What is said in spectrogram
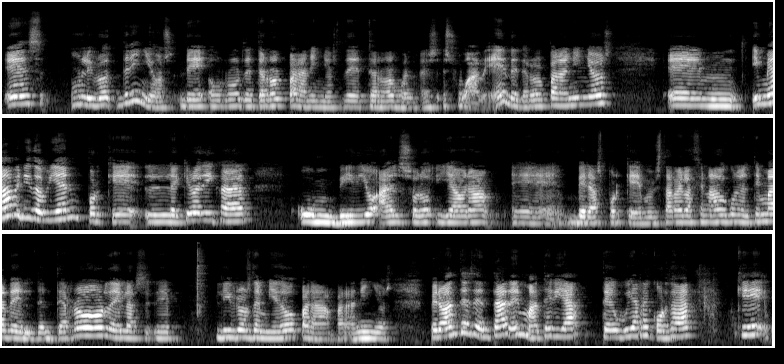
es un libro de niños, de horror, de terror para niños, de terror, bueno, es, suave, ¿eh? de terror para niños. Em, y me ha venido bien porque le quiero dedicar un vídeo a él solo y ahora eh, verás por qué. Está relacionado con el tema del, terror, de los libros de miedo para, niños. Pero antes de entrar en materia, te voy a recordar que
